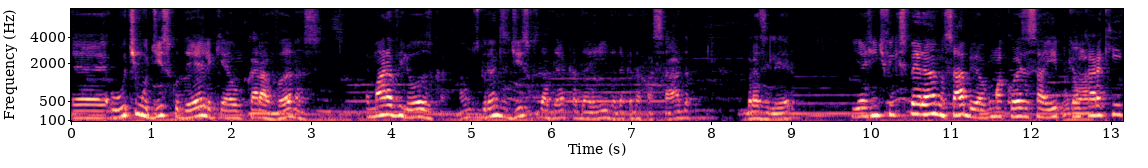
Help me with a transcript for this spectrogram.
é, o último disco dele, que é o Caravanas, é maravilhoso, cara. É um dos grandes discos da década aí, da década passada, brasileiro. E a gente fica esperando, sabe, alguma coisa sair, porque é um cara que.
